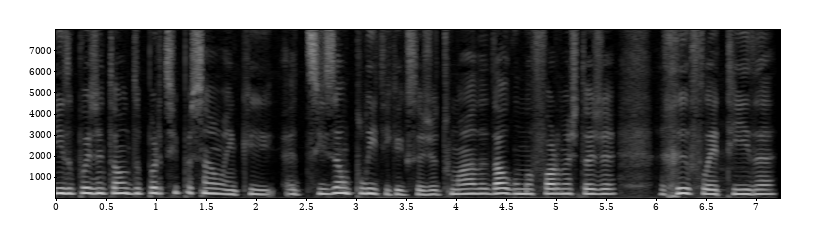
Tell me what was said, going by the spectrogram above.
e depois então de participação em que a decisão política que seja tomada de alguma forma esteja refletida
